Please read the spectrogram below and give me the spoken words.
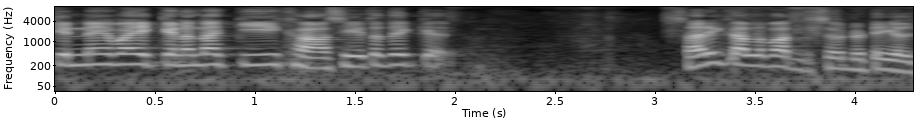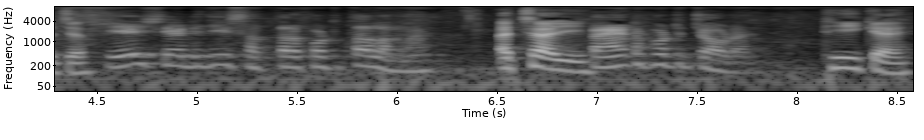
ਕਿੰਨੇ ਬਾਈ ਕਿੰਨੇ ਦਾ ਕੀ ਖਾਸੀਅਤ ਤੇ ਕਿ- ਸਾਰੀ ਗੱਲਬਾਤ ਦੱਸਿਓ ਡਿਟੇਲ ਚ। ਇਹ ਸ਼ੈੱਡ ਜੀ 70 ਫੁੱਟ ਤਾਂ ਲੰਮਾ ਹੈ, ਅੱਛਾ ਜੀ। 65 ਫੁੱਟ ਚੌੜਾ ਹੈ। ਠੀਕ ਹੈ।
